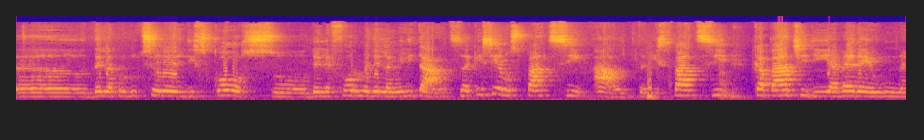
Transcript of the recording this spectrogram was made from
eh, della produzione del discorso, delle forme della militanza, che siano spazi altri, spazi capaci di avere un,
